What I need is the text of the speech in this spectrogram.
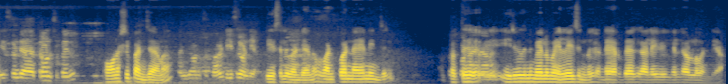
ഡീസൽ വണ്ടി എത്ര ഓണർഷിപ്പ് അഞ്ചാണ്. ഡീസൽ വണ്ടിയാണ്. വൺ പോയിന്റ് നയൻ ഇഞ്ചിൻ പത്ത് ഇരുപതിന് മേലെ മൈലേജ് ഉണ്ട്. രണ്ട് എയർ ബാഗ് അലയിലെല്ലാം ഉള്ള വണ്ടിയാണ്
